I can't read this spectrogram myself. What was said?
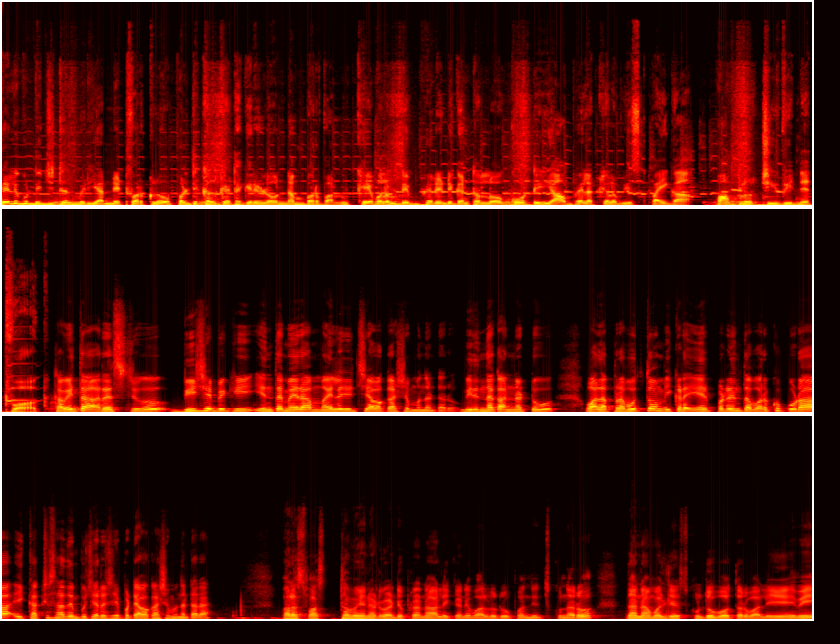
తెలుగు డిజిటల్ మీడియా నెట్వర్క్లో పొలిటికల్ కేటగిరీలో నంబర్ వన్ కేవలం డెబ్బై రెండు గంటల్లో కోటి యాభై లక్షల వ్యూస్ పైగా popular TV network. Kavitha arrest బీజేపీకి ఎంత మేర మైలేజ్ ఇచ్చే అవకాశం ఉందంటారు? మీరు ఇందాక అన్నట్టు వాళ్ళ ప్రభుత్వం ఇక్కడ ఏర్పడేంత వరకు కూడా ఈ కక్ష సాధింపు చర్య చేపట్టే అవకాశం ఉందంటారా? వాళ్ళ స్పష్టమైనటువంటి ప్రణాళికని వాళ్ళు రూపొందించుకున్నారు. దాన్ని అమలు చేసుకుంటూ పోతారు. వాళ్ళు ఏమి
